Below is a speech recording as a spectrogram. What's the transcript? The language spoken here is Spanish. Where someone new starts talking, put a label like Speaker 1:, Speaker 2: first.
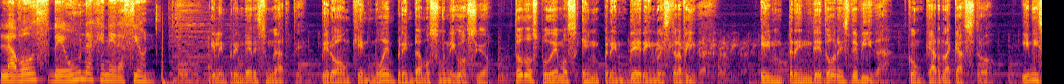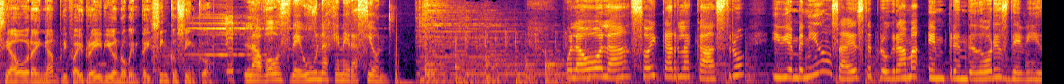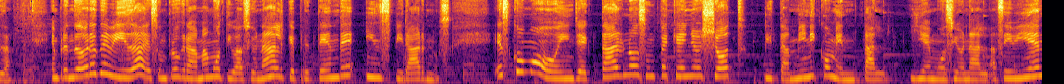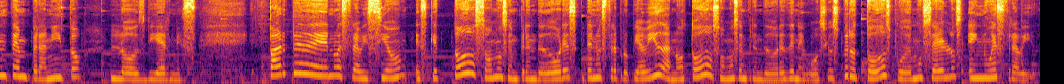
Speaker 1: La voz de una generación.
Speaker 2: El emprender es un arte, pero aunque no emprendamos un negocio, todos podemos emprender en nuestra vida. Emprendedores de Vida, con Carla Castro. Inicia ahora en Amplify Radio 955.
Speaker 1: La voz de una generación.
Speaker 3: Hola, hola, soy Carla Castro y bienvenidos a este programa Emprendedores de Vida. Emprendedores de Vida es un programa motivacional que pretende inspirarnos. Es como inyectarnos un pequeño shot vitamínico mental y emocional, así bien tempranito los viernes. Parte de nuestra visión es que todos somos emprendedores de nuestra propia vida, no todos somos emprendedores de negocios, pero todos podemos serlos en nuestra vida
